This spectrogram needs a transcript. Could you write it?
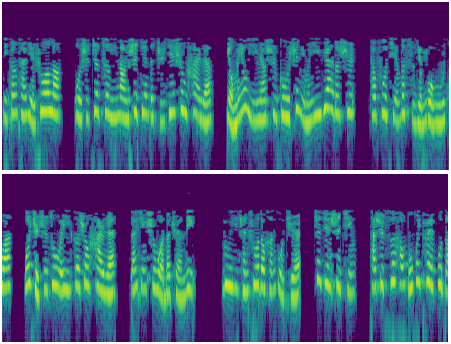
你刚才也说了，我是这次医闹事件的直接受害人，有没有医疗事故是你们医院的事，他父亲的死也与我无关，我只是作为一个受害人来行使我的权利。陆亦辰说的很果决，这件事情他是丝毫不会退步的。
